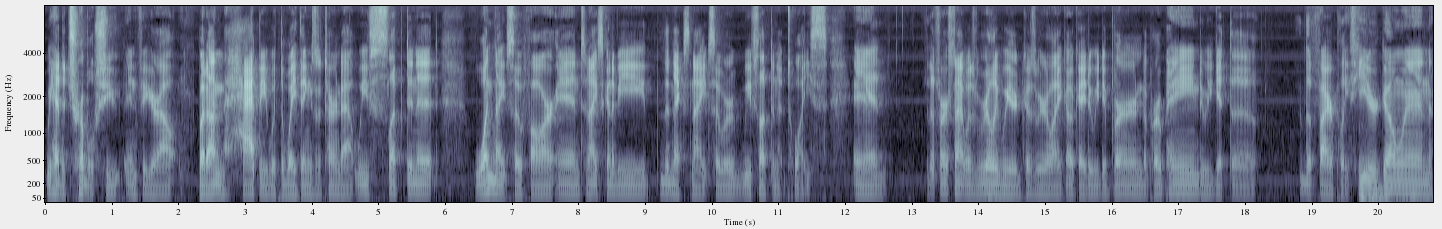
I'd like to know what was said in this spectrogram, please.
we had to troubleshoot and figure out but I'm happy with the way things have turned out. We've slept in it one night so far, and tonight's going to be the next night. So we're we've slept in it twice, and the first night was really weird because we were like, okay, do we burn the propane? Do we get the the fireplace heater going?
